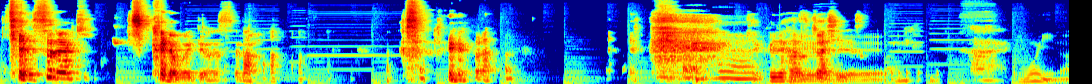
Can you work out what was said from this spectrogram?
じゃあそれはきしっかり覚えてます、それは。それは逆に恥ずかしいです。へーはい。すごいな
